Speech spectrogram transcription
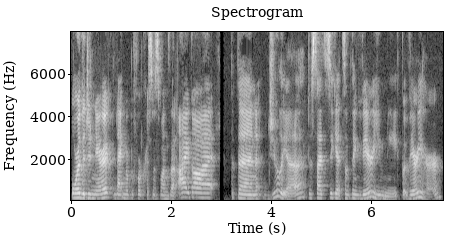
or the generic Nightmare Before Christmas ones that I got. But then Julia decides to get something very unique, but very her.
